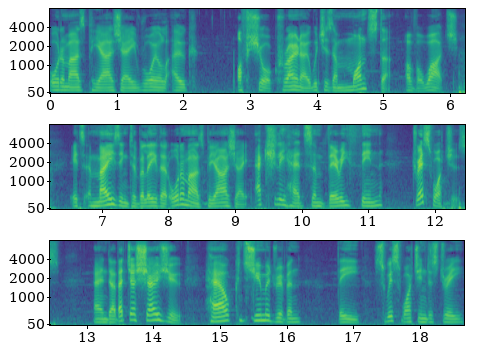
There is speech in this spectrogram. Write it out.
Audemars Piguet Royal Oak offshore chrono, which is a monster of a watch. It's amazing to believe that Audemars Piguet actually had some very thin dress watches. And uh, that just shows you how consumer driven the Swiss watch industry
